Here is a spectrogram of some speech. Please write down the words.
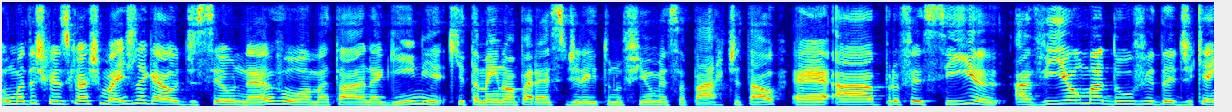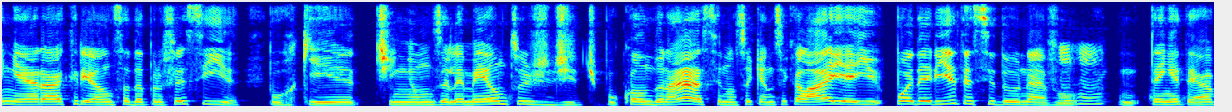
Uma das coisas que eu acho mais legal de ser o Neville a matar a Nagini, que também não aparece direito no filme, essa parte e tal, é a profecia. Havia uma dúvida de quem era a criança da profecia, porque tinha uns elementos de, tipo, quando nasce, não sei o que, não sei o que lá, e aí poderia ter sido o Neville. Uhum. Tem até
